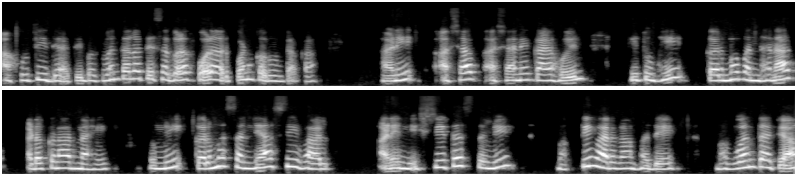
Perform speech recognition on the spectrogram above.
आहुती द्या. ते भगवंताला ते सगळं फळ अर्पण करून टाका. आणि अशा अशाने काय होईल की तुम्ही कर्मबंधनात अडकणार नाही. तुम्ही कर्मसन्यासी व्हाल आणि निश्चितच तुम्ही भक्ती मार्गामध्ये भगवंताच्या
